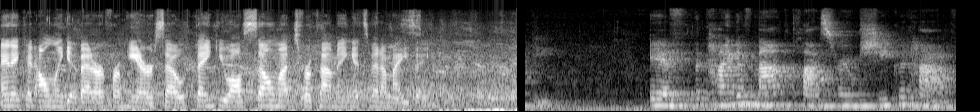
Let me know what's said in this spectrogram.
and it can only get better from here. So thank you all so much for coming. It's been amazing. If the kind of math classroom she could have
